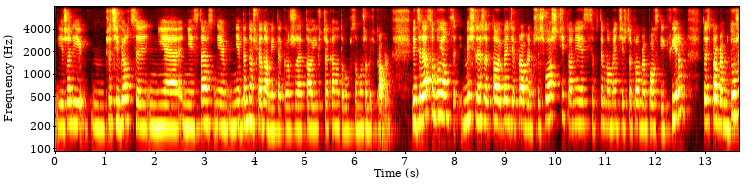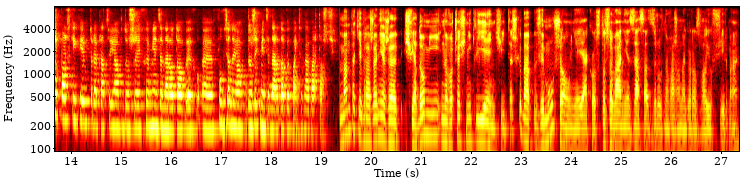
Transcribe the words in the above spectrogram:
Jeżeli mm, przedsiębiorcy nie, nie, zdają, nie, nie będą świadomi tego, że to ich czeka, no to po prostu może być problem. Więc reasumując, myślę, że to będzie problem przyszłości. To nie jest w tym momencie jeszcze problem polskich firm. To jest problem dużych polskich firm, które pracują w dużych międzynarodowych, e, funkcjonują w dużych międzynarodowych łańcuchach wartości. Mam takie wrażenie, że świadomi, nowocześni klienci też chyba wymuszą niejako stosowanie zasad zrównoważonego rozwoju w firmach.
